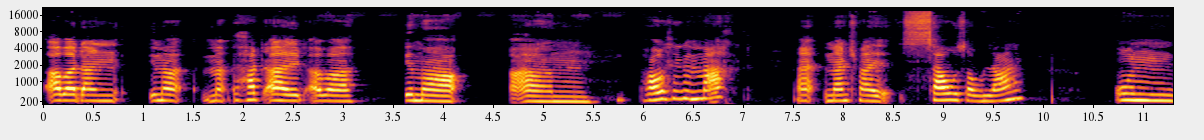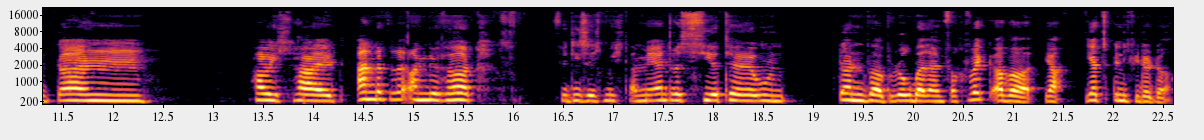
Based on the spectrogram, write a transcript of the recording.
aber dann immer, hat halt aber immer ähm, Pause gemacht. Manchmal sau, sau lang. Und dann habe ich halt andere angehört für die sich mich da mehr interessierte und dann war Broball einfach weg, aber ja, jetzt bin ich wieder da.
